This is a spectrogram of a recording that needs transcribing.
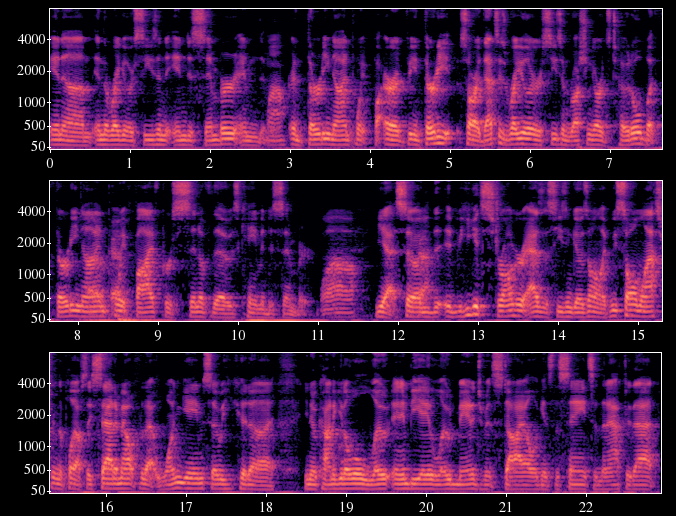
in um in the regular season in December, and wow. and 39.5 or being 30. Sorry, that's his regular season rushing yards total, but 39.5 percent of those came in December. Wow. Yeah, so okay. he gets stronger as the season goes on, like we saw him last year in the playoffs, they sat him out for that one game so he could, uh, you know, kind of get a little load, an NBA load management style against the Saints, and then after that,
